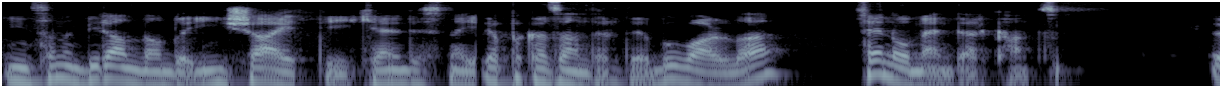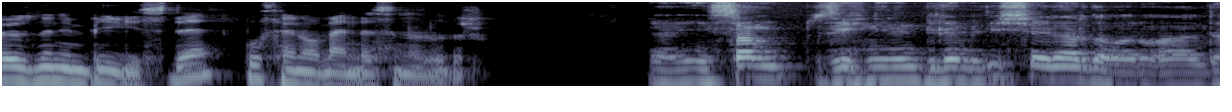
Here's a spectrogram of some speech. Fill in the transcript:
İnsanın bir anlamda inşa ettiği, kendisine yapı kazandırdığı bu varlığa fenomen der Kant'ın. Öznenin bilgisi de bu fenomenle sınırlıdır. Yani insan zihninin bilemediği şeyler de var o halde.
